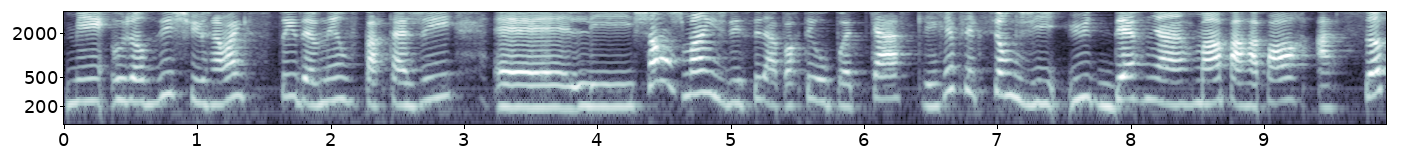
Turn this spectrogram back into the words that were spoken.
Mais aujourd'hui, je suis vraiment excitée de venir vous partager euh, les changements que j'ai décidé d'apporter au podcast, les réflexions que j'ai eues dernièrement par rapport à ça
